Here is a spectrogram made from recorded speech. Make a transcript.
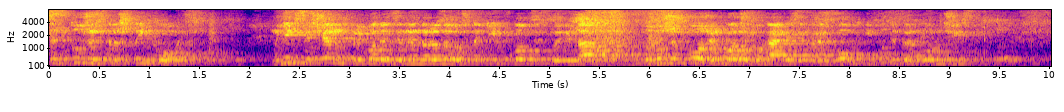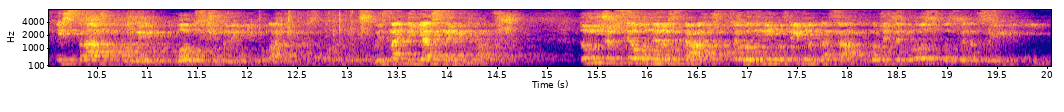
Це дуже страшний погляд. Мені священник приходиться неодноразово з таких хлопців сповідати, тому що кожен хоче покаятися перед Богом і бути перед Богом чистим. І страшно, коли хлопці, чоловіки плачуть на сході. Ви знаєте, я з ними плачу. Тому що всього не розкажеш, всього не потрібно казати. Хочеться просто посвятати своїх дітей.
